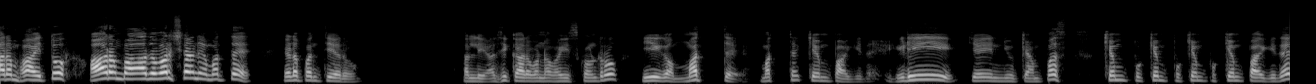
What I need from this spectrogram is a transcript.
ಆರಂಭ ಆಯಿತು. ಆರಂಭ ಆದ ವರ್ಷನೇ ಮತ್ತೆ ಎಡಪಂಥೀಯರು ಅಲ್ಲಿ ಅಧಿಕಾರವನ್ನು ವಹಿಸಿಕೊಂಡ್ರು. ಈಗ ಮತ್ತೆ ಮತ್ತೆ ಕೆಂಪಾಗಿದೆ. ಇಡೀ ಜೆ ಎನ್ ಯು ಕ್ಯಾಂಪಸ್ ಕೆಂಪು ಕೆಂಪು ಕೆಂಪು, ಕೆಂಪಾಗಿದೆ.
